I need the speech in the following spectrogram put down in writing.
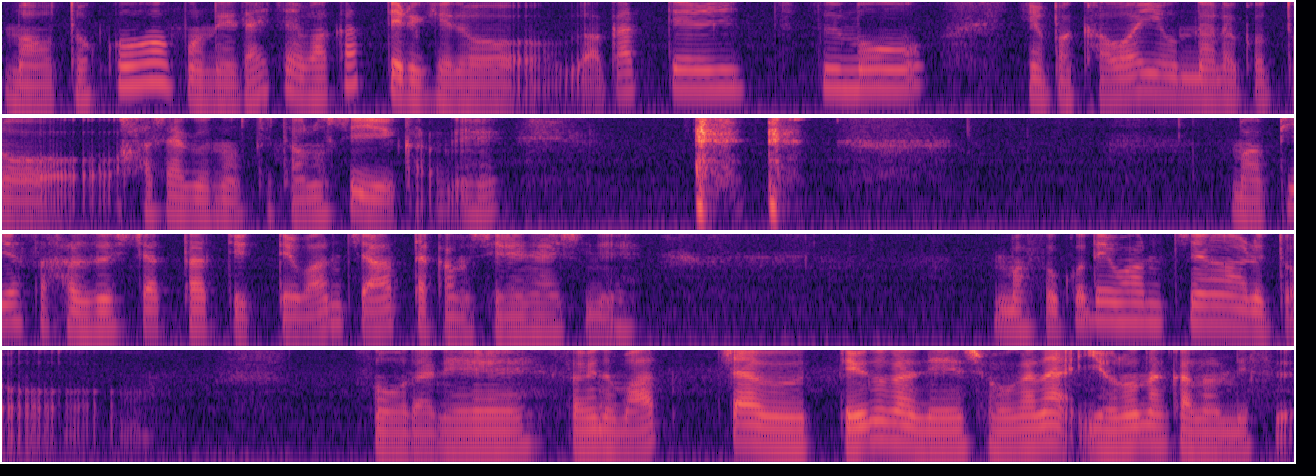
まあ男もね大体分かってるけど分かってつつもやっぱ可愛い女の子とはしゃぐのって楽しいからね。まあピアス外しちゃったって言ってワンチャンあったかもしれないしね。まあそこでワンチャンあるとそうだね。そういうのもあっちゃうっていうのがねしょうがない。世の中なんです。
